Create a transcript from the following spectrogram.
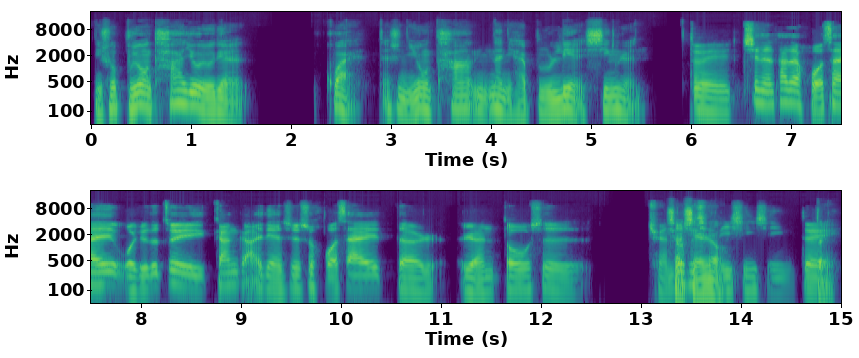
你说不用他又有点怪，但是你用他，那你还不如练新人。对，现在他在活塞，我觉得最尴尬一点是，是活塞的人都是全都是潜力新星，对，对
